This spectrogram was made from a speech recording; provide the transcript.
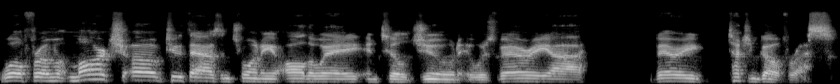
Well, from March of 2020 all the way until June, it was very, uh, very touch and go for us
